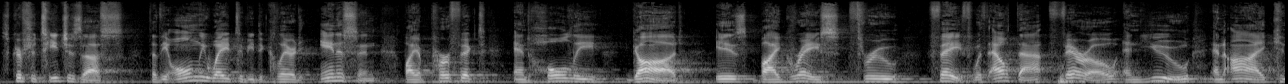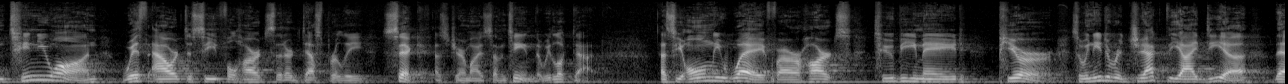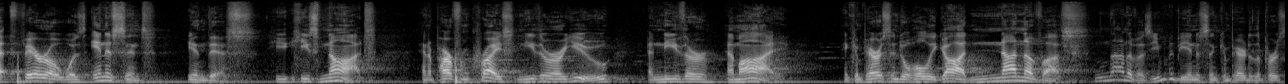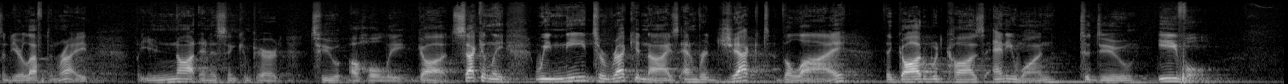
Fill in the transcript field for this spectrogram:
Scripture teaches us that the only way to be declared innocent by a perfect and holy God is by grace through faith. Without that, Pharaoh and you and I continue on with our deceitful hearts that are desperately sick. That's Jeremiah 17 that we looked at. That's the only way for our hearts to be made pure. So we need to reject the idea that Pharaoh was innocent in this. He, he's not. And apart from Christ, neither are you, and neither am I. in comparison to a holy God, none of us, none of us, you might be innocent compared to the person to your left and right, but you're not innocent compared to a holy God. Secondly, we need to recognize and reject the lie that God would cause anyone to do evil.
